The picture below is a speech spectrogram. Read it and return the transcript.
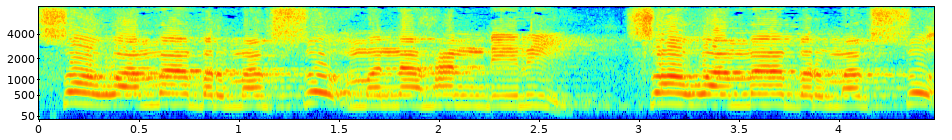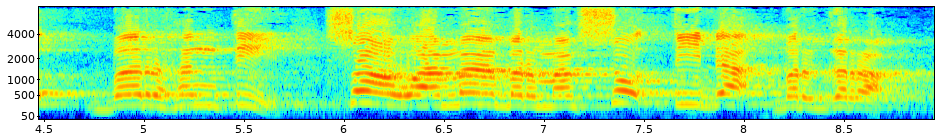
Sawama bermaksud menahan diri. Sawama bermaksud berhenti. Sawama bermaksud tidak bergerak.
